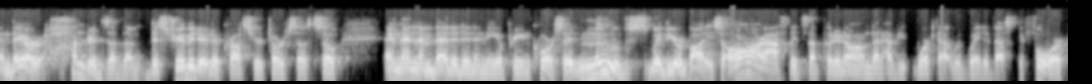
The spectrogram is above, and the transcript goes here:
and they are hundreds of them distributed across your torso. So and then embedded in a neoprene core. So it moves with your body. So all our athletes that put it on that have worked out with weighted vests before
